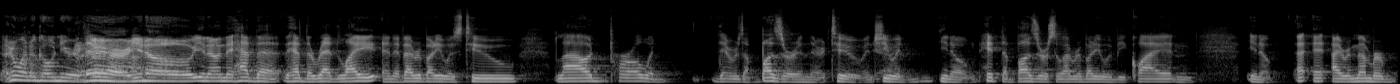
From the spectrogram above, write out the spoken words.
I don't want to go near there, you know, you know, and they had the they had the red light, and if everybody was too loud, Pearl would. There was a buzzer in there too, and she would, you know, hit the buzzer so everybody would be quiet. And, you know, I, I remember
